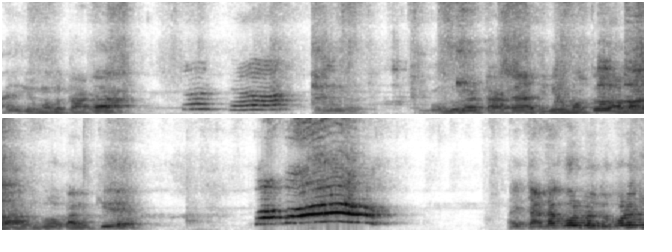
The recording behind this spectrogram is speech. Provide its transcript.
আজকের মতো টাটা। বন্ধুরা টাটা আজকের মতো আবার আসব কালকে। টাটা করবে তো করেছ?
